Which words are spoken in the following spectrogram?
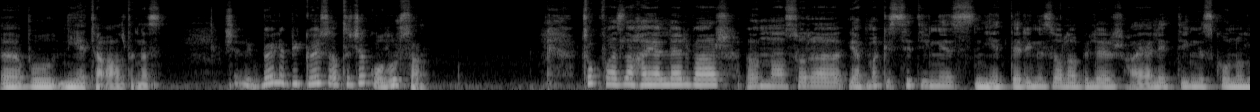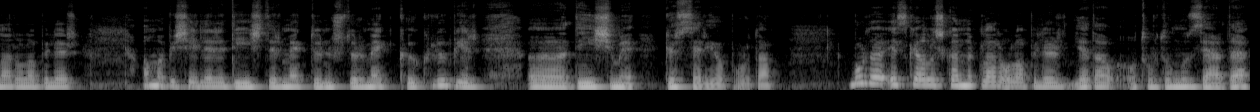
bu niyeti aldınız. Şimdi böyle bir göz atacak olursam çok fazla hayaller var. Ondan sonra yapmak istediğiniz niyetleriniz olabilir, hayal ettiğiniz konular olabilir. Ama bir şeyleri değiştirmek, dönüştürmek köklü bir e, değişimi gösteriyor burada. Burada eski alışkanlıklar olabilir ya da oturduğumuz yerde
